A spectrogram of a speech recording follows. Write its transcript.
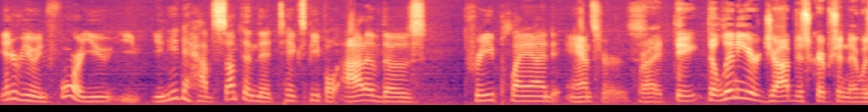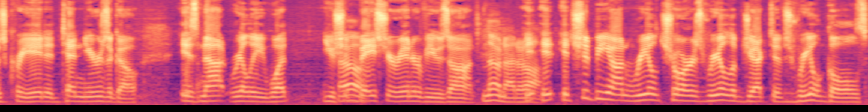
interviewing for, you, you you need to have something that takes people out of those pre-planned answers. Right. The the linear job description that was created 10 years ago is not really what you should Oh. base your interviews on. No, not at all. It, it, it should be on real chores, real objectives, real goals,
